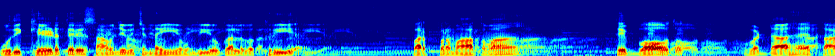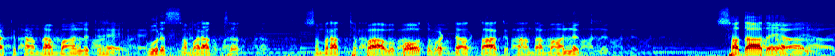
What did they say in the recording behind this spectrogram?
ਉਹਦੀ ਖੇਡ ਤੇਰੇ ਸਮਝ ਵਿੱਚ ਨਹੀਂ ਆਉਂਦੀ, ਉਹ ਗੱਲ ਵੱਖਰੀ ਹੈ। ਪਰ ਪ੍ਰਮਾਤਮਾ ਤੇ ਬਹੁਤ ਵੱਡਾ ਹੈ, ਤਾਕਤਾਂ ਦਾ ਮਾਲਕ ਹੈ। ਗੁਰ ਸਮਰੱਥ ਸਮਰੱਥ ਭਾਵ ਬਹੁਤ ਵੱਡਾ, ਤਾਕਤਾਂ ਦਾ ਮਾਲਕ। ਸਦਾ ਦਇਆਲ,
